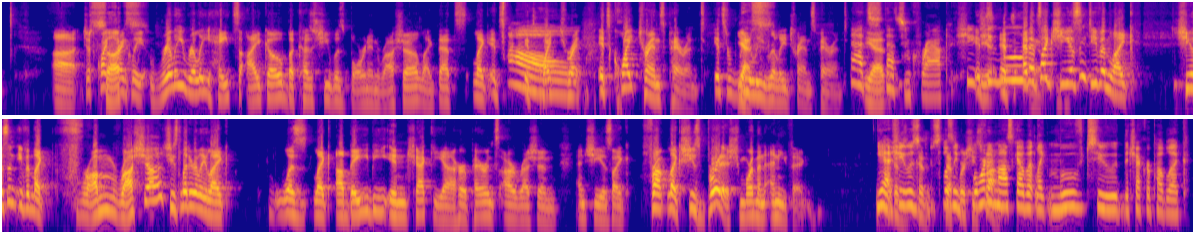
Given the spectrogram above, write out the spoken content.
uh just quite Sucks. frankly really really hates Aiko because she was born in Russia like that's like it's it's Oh. quite tra- it's quite transparent it's really Yes. really transparent That's Yeah. that's some crap. She, it's, she it's moved. and it's like she isn't even like she isn't even like from Russia she's literally like was like a baby in Czechia her parents are Russian and she is like from like she's British more than anything yeah, she was that's supposedly where she's born in. Moscow, but like moved to the Czech Republic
